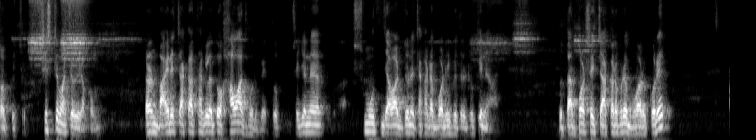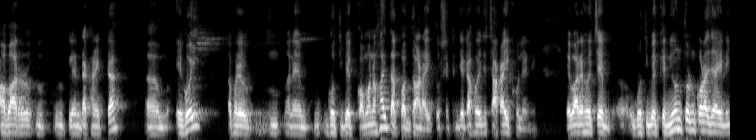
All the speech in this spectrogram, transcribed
সবকিছু। সিস্টেম আছে ওই রকম কারণ বাইরে চাকা থাকলে তো হাওয়া ধরবে, তো সেই জন্য স্মুথ যাওয়ার জন্য চাকাটা বডির ভিতরে ঢুকিয়ে নেওয়া হয়। তো তারপর সেই চাকার উপরে ভর করে আবার প্লেনটা খানিকটা এগোই। তারপরে মানে গতিবেগ কমানো হয়, তারপর দাঁড়াই তো সেটা, যেটা হয়েছে চাকাই খোলেনি। এবারে হয়েছে, গতিবেগকে নিয়ন্ত্রণ করা যায়নি।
